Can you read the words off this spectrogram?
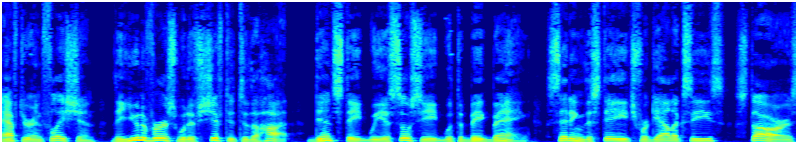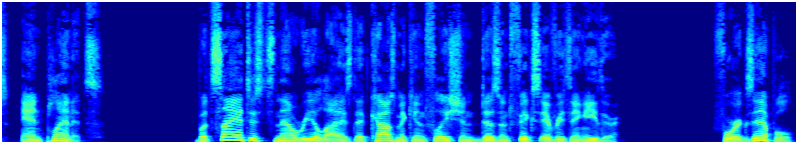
After inflation, the universe would have shifted to the hot, dense state we associate with the Big Bang, setting the stage for galaxies, stars, and planets. But scientists now realize that cosmic inflation doesn't fix everything either. For example,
